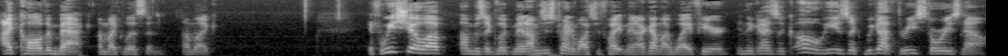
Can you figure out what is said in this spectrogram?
I called him back. I'm like, listen, I'm like, if we show up, I was like, look, man, I'm just trying to watch the fight, man. I got my wife here. And the guy's like, oh, he's like, we got three stories now.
